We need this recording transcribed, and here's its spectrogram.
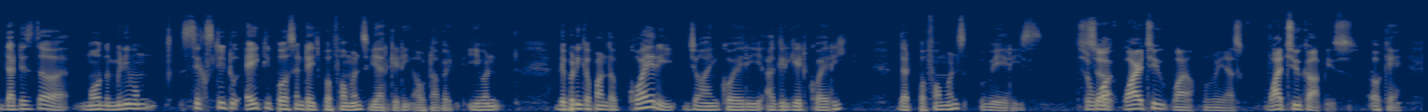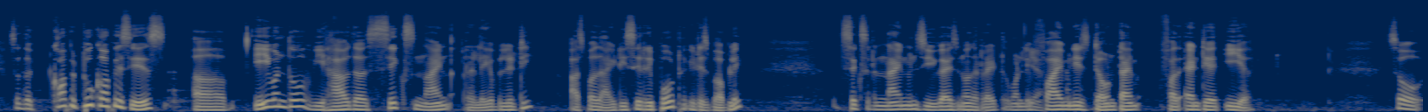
that is the more the minimum 60 to 80 percentage performance we are getting out of it. Even depending upon the query join query aggregate query that performance varies So, So- why, why two? Well, let me ask. Why two copies? Okay, so the copy two copies is uh, even though we have the six nine reliability as per the IDC report, it is public. Six to nine means you guys know that right? Only Yeah. five minutes downtime for the entire year. So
